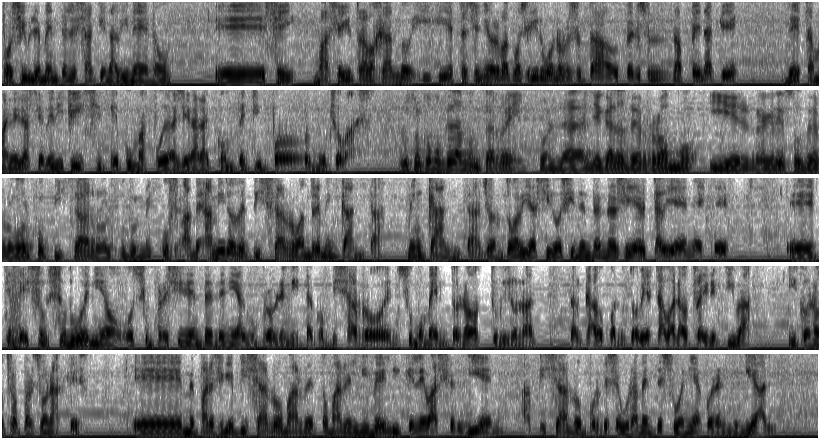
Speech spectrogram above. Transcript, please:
Posiblemente le saquen a Dineno. Eh, sí, va a seguir trabajando y este señor va a conseguir buenos resultados, pero es una pena que de esta manera se ve difícil que Pumas pueda llegar a competir por mucho más. Incluso, ¿cómo queda Monterrey con la llegada de Romo y el regreso de Rodolfo Pizarro al fútbol mexicano? a, mí, lo de Pizarro, André, me encanta, me encanta. Yo todavía sigo sin entender. Sí, está bien, este, este su, su, dueño o su presidente tenía algún problemita con Pizarro en su momento, ¿no? Tuvieron altercados cuando todavía estaba la otra directiva y con otros personajes. Eh, me parece que Pizarro va a retomar el nivel y que le va a hacer bien a Pizarro porque seguramente sueña con el Mundial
